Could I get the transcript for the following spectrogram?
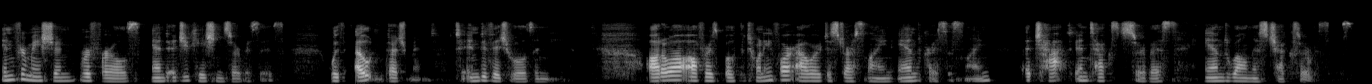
information, referrals, and education services without judgment to individuals in need. Ottawa offers both the 24 hour distress line and crisis line, a chat and text service, and wellness check services.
